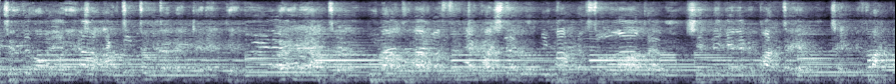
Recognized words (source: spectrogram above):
Acıdım olmayınca artık dur demek gerekti Öyle yaptı bunaltılar basınca kaçtı Bir parça solu aldı Şimdi yeni bir parçayım. Tek bir fark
